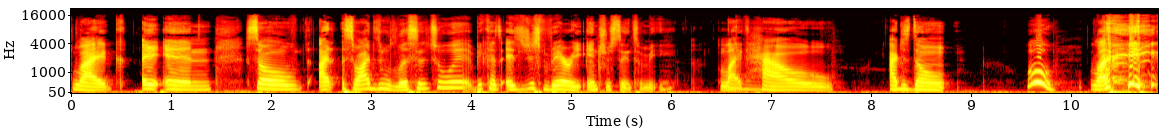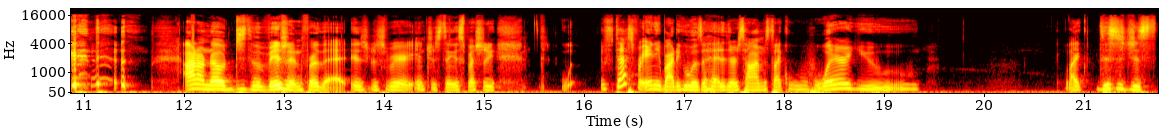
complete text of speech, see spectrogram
Like and so I so I do listen to it because it's just very interesting to me. Like how I just don't woo like I don't know just the vision for that is just very interesting especially if that's for anybody who was ahead of their time it's like where you like this is just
